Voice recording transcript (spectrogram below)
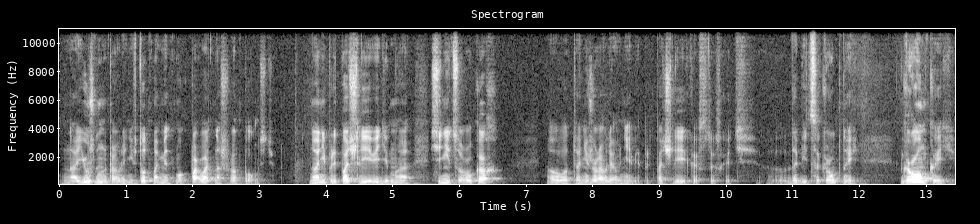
на южном направлении в тот момент мог порвать наш фронт полностью. Но они предпочли, видимо, синицу в руках, вот, а не журавля в небе. Предпочли, как так сказать, добиться крупной, громкой,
